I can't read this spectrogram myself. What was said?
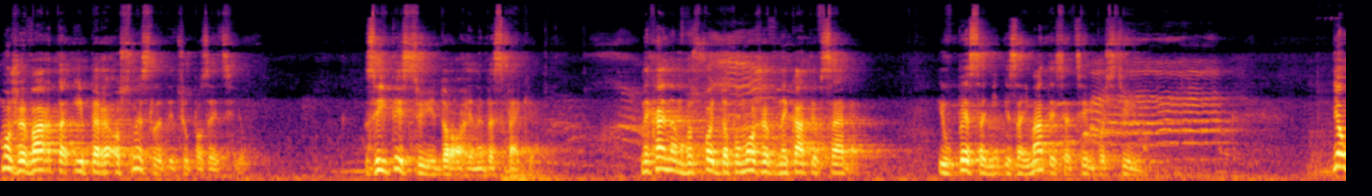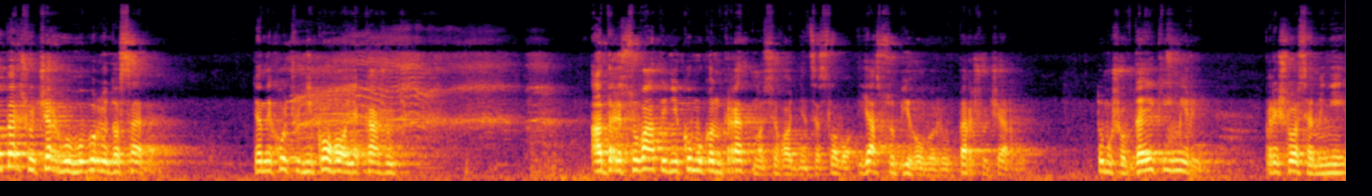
може варто і переосмислити цю позицію, зійти з цієї дороги небезпеки. Нехай нам Господь допоможе вникати в себе і в Писанні, і займатися цим постійно. Я в першу чергу говорю до себе. Я не хочу нікого, як кажуть, адресувати нікому конкретно сьогодні це слово. Я собі говорю в першу чергу. Тому що в деякій мірі прийшлося мені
